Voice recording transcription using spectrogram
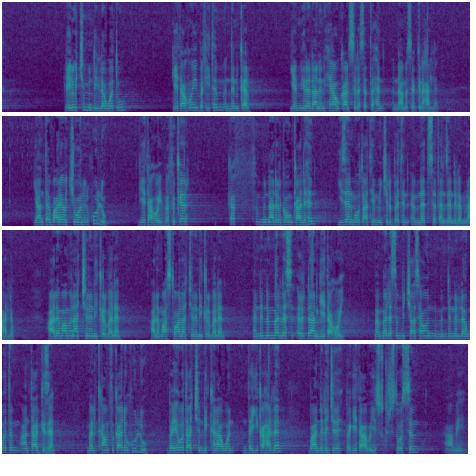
ሌሎችም እንዲለወጡ ጌታ ሆይ በፊትም እንድንቀርብ የሚረዳንን ሕያው ቃል ስለሰጠህን እናመሰግንሃለን። ያንተ ባሪያዎች የሆንን ሁሉ ጌታ ሆይ በፍቅር ከፍ የምናደርገውን ቃልህን ይዘን መውጣት የምንችልበትን እምነት ሰጠን ዘንድ ለምናሃለሁ። አለማመናችንን ይቅር በለን፣ አለማስተዋላችንን ይቅር በለን፣ እንድንመለስ እርዳን። ጌታ ሆይ መመለስም ብቻ ሳይሆን እንድንለወጥም አንተ አግዘን። መልካም ፍቃድህ ሁሉ በሕይወታችን እንዲከናወን እንጠይቀሃለን። በአንድ ልጅህ በጌታ በኢየሱስ ክርስቶስ ስም አሜን።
